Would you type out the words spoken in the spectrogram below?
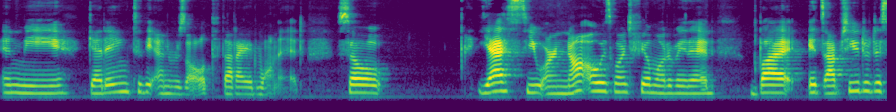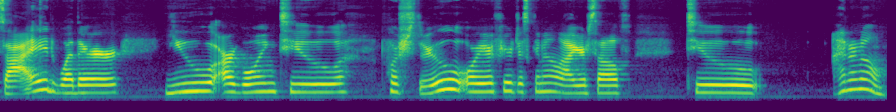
in me getting to the end result that I had wanted. So, yes, you are not always going to feel motivated, but it's up to you to decide whether you are going to push through or if you're just going to allow yourself to, I don't know,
